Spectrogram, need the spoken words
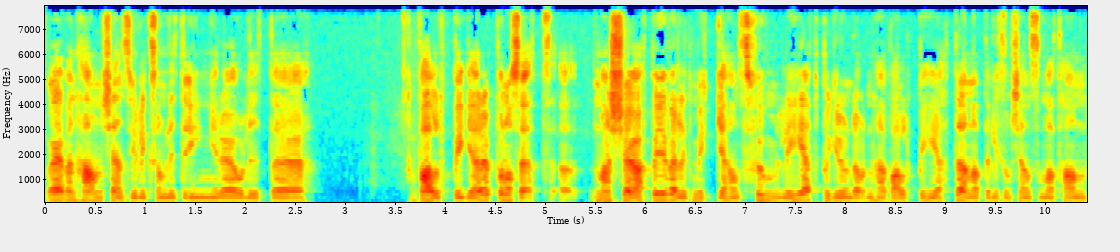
Och även han känns ju liksom lite yngre och lite valpigare på något sätt. Man köper ju väldigt mycket hans fumlighet på grund av den här valpigheten. Att det liksom känns som att han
